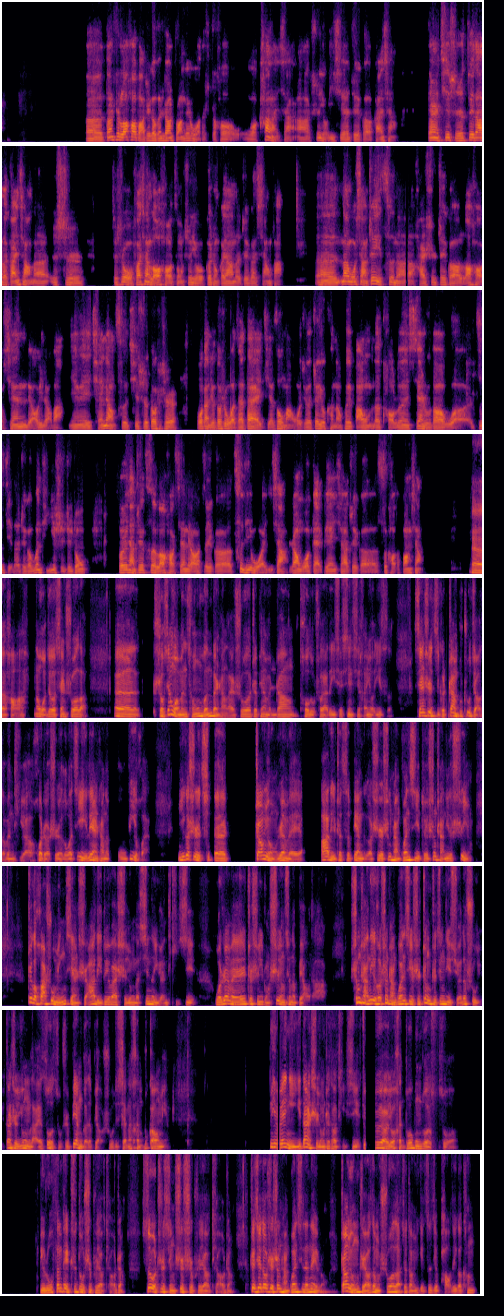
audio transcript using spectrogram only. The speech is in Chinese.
呃，当时老郝把这个文章转给我的时候，我看了一下啊，是有一些这个感想。但是其实最大的感想呢，是就是我发现老郝总是有各种各样的这个想法。呃，那我想这一次呢，还是这个老郝先聊一聊吧，因为前两次其实都是我感觉都是我在带节奏嘛，我觉得这有可能会把我们的讨论陷入到我自己的这个问题意识之中，所以想这次老郝先聊这个刺激我一下，让我改变一下这个思考的方向。呃，好啊，那我就先说了，呃。首先，我们从文本上来说，这篇文章透露出来的一些信息很有意思。先是几个站不住脚的问题啊，或者是逻辑链上的不闭环。一个是，呃，张勇认为阿里这次变革是生产关系对生产力的适应，这个话术明显是阿里对外使用的新的语言体系。我认为这是一种适应性的表达。生产力和生产关系是政治经济学的术语，但是用来做组织变革的表述就显得很不高明。因为你一旦使用这套体系，就就要有很多工作做，比如分配制度是不是要调整，所有制形式是不是要调整，这些都是生产关系的内容。张勇只要这么说了，就等于给自己刨了一个坑。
